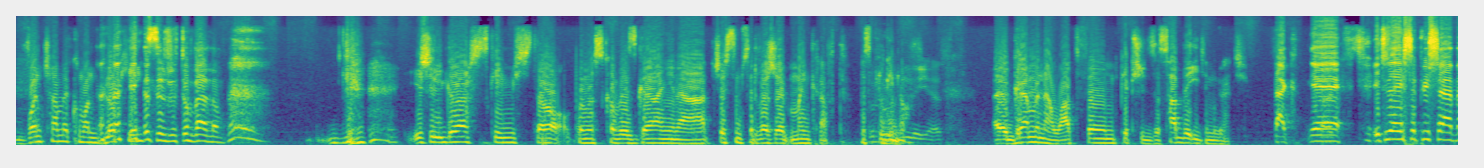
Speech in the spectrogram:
włączamy command bloki. Jestem rzutą wełną. Jeżeli grasz z kimś, to obowiązkowe jest granie na czystym serwerze Minecraft. Bez pluginów. Trudny jest. E, gramy na łatwym, pieprzyć zasady, idziemy grać. Tak, e, i tutaj jeszcze piszę,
